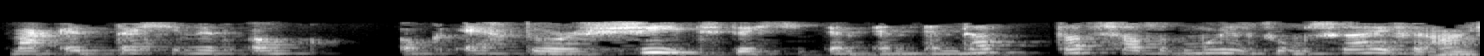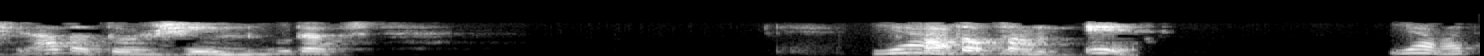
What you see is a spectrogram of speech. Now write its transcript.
Maar het, dat je het ook, ook echt doorziet. Dat je, en en, en dat, dat is altijd moeilijk te omschrijven, Angela. Dat doorzien. Hoe dat, ja, wat dat dan is. Ja, want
